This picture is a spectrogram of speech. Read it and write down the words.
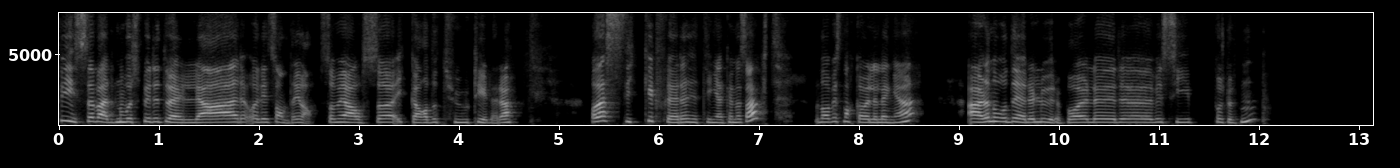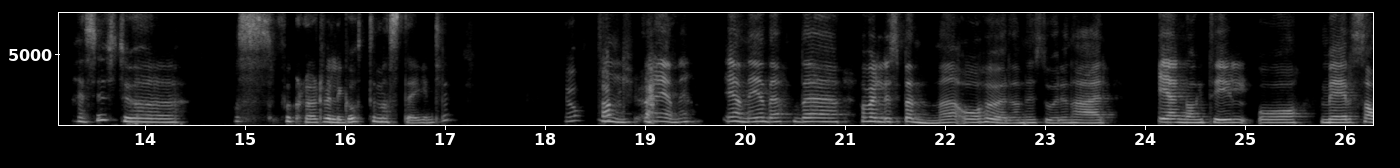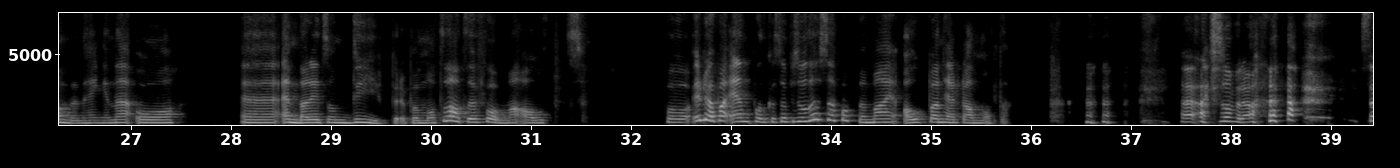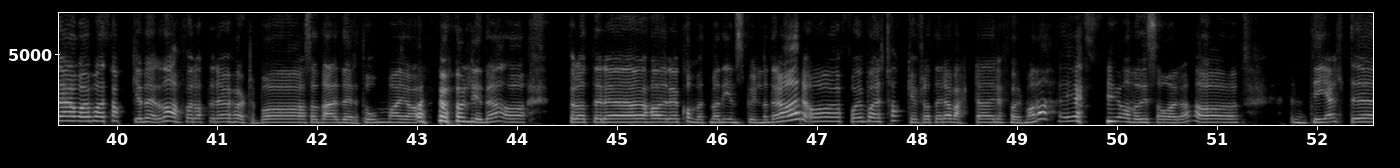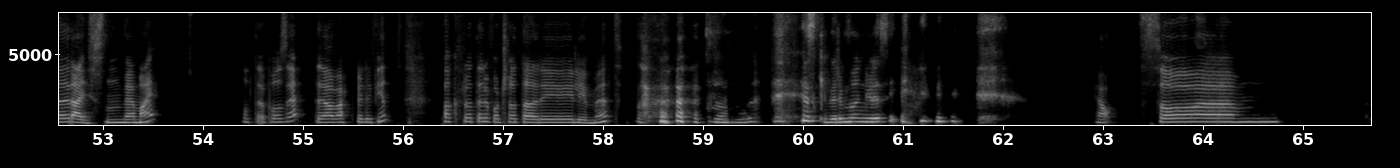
vise verden hvor spirituell jeg er, og litt sånne ting, da. Som jeg også ikke hadde tur tidligere. Og det er sikkert flere ting jeg kunne sagt. Nå har vi snakka veldig lenge. Er det noe dere lurer på eller uh, vil si på slutten? Jeg syns du har forklart veldig godt det meste, egentlig. Jo, takk. Mm, jeg er enig. Enig i det. Det var veldig spennende å høre denne historien her en gang til, og mer sammenhengende og eh, enda litt sånn dypere, på en måte. Da, at jeg får med meg alt på I løpet av én podkastepisode så har jeg fått med meg alt på en helt annen måte. det er så bra. Så jeg må jo bare takke dere da, for at dere hørte på, altså dere to, Maja og Lydia, og for at dere har kommet med de innspillene dere har. Og får jo bare takke for at dere har vært der for meg da, i alle disse åra. Og delt eh, reisen med meg, holdt jeg på å si. Det har vært veldig fint. Takk for at dere fortsatt er i livet mitt. jeg skulle bare mangle å si. ja. Så, ehm,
